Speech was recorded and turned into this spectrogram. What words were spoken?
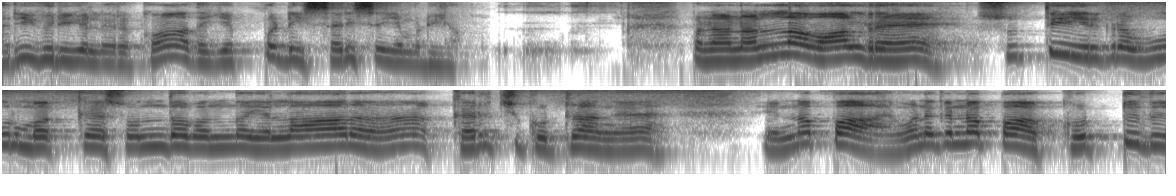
அறிகுறிகள் இருக்கும் அதை எப்படி சரி செய்ய முடியும்? இப்போ நான் நல்லா வாழ்கிறேன் சுற்றி இருக்கிற ஊர் மக்கள் சொந்த பந்தம் எல்லாரும் கரிச்சு கொட்டுறாங்க என்னப்பா இவனுக்கு என்னப்பா கொட்டுது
